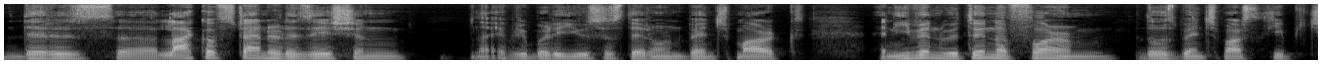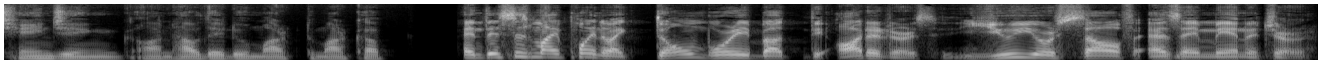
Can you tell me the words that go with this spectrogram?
There is a lack of standardization. Everybody uses their own benchmarks. And even within a firm, those benchmarks keep changing on how they do mark to markup. And this is my point. Like, don't worry about the auditors. You yourself, as a manager,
